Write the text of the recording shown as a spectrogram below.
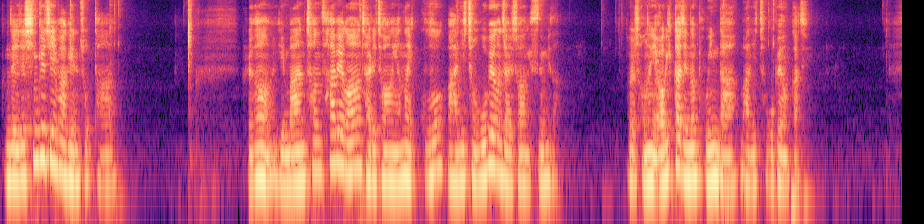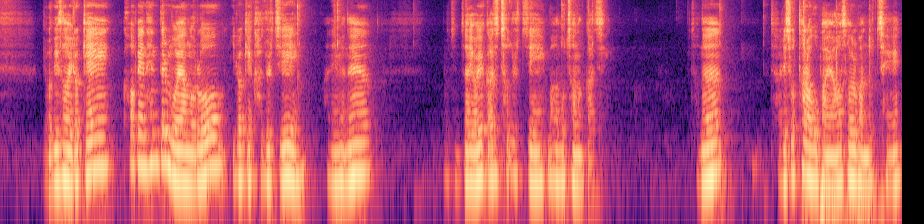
근데 이제 신규 진입하기에는 좋다. 그래서 여기 11,400원짜리 저항이 하나 있고 12,500원짜리 저항이 있습니다. 그래서 저는 여기까지는 보인다. 12,500원까지. 여기서 이렇게 컵앤 핸들 모양으로 이렇게 가줄지 아니면은 뭐 진짜 여기까지 쳐줄지 15,000원까지. 저는 자리 좋다라고 봐요. 서울 반도체.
